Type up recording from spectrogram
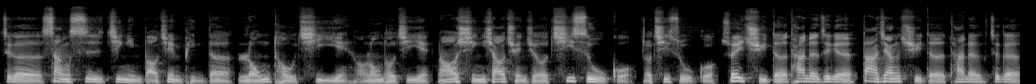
这个上市经营保健品的龙头企业哦，龙头企业，然后行销全球七十五国，有七十五国，所以取得它的这个大疆取得它的这个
